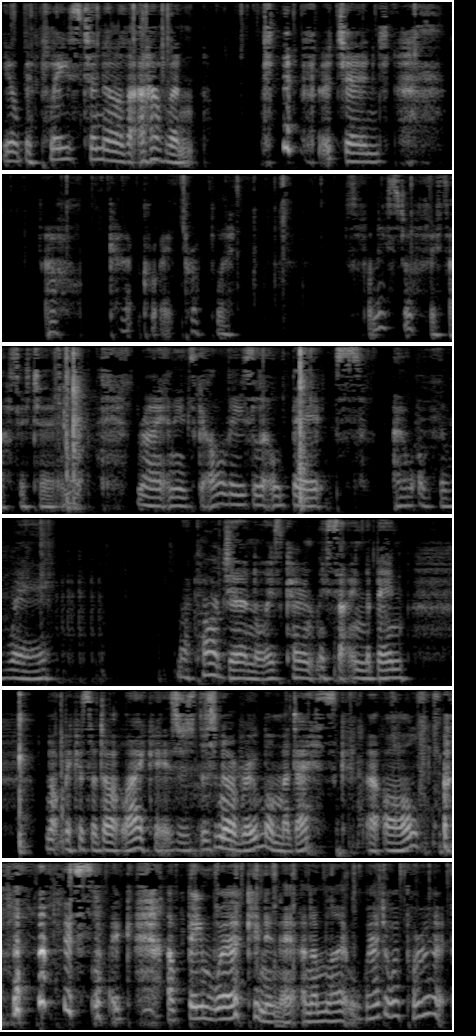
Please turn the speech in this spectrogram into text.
You'll be pleased to know that I haven't, for a change. Oh, can't cut it properly. It's funny stuff, acetate, isn't it? Right, I need to get all these little bits out of the way. My poor journal is currently sat in the bin. Not because I don't like it, it's just there's no room on my desk at all. it's like I've been working in it and I'm like, where do I put it?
